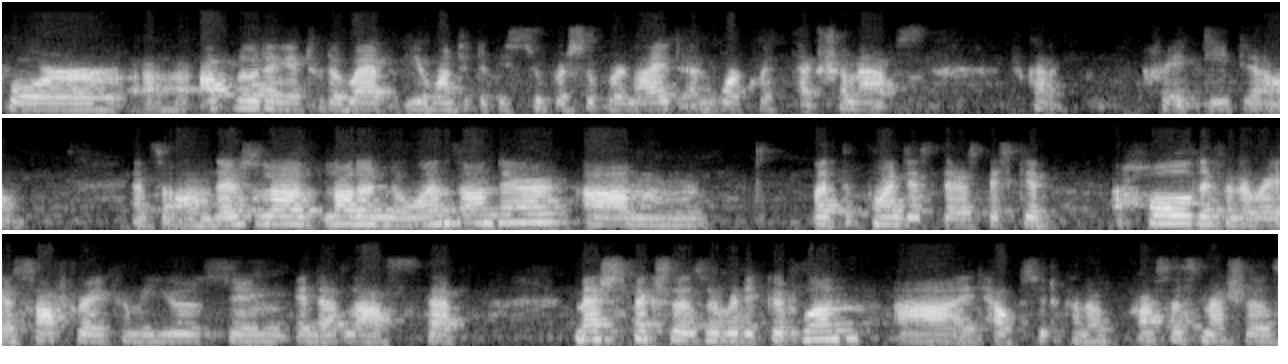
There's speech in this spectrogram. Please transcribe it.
for uh, uploading it to the web, you want it to be super, super light and work with texture maps to kind of create detail and so on. There's a lot, lot of nuance on there, um, but the point is there's basically a whole different array of software you can be using in that last step. Mesh Mixer is a really good one. Uh, it helps you to kind of process meshes.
